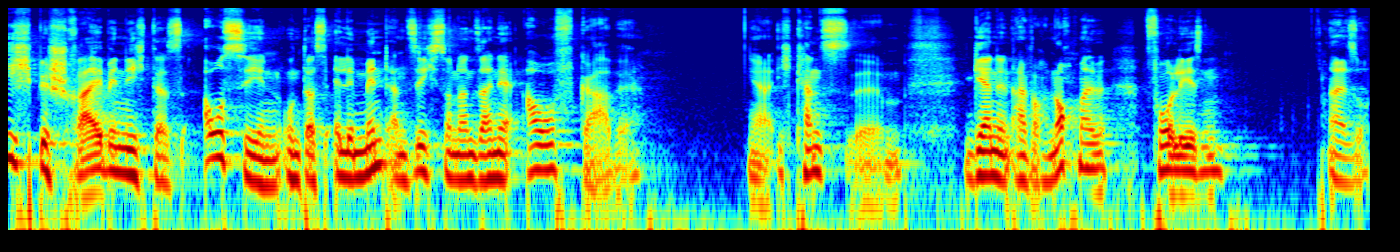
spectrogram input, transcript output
Ich beschreibe nicht das Aussehen und das Element an sich, sondern seine Aufgabe. Ja, ich kann es ähm, gerne einfach nochmal vorlesen. Also,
